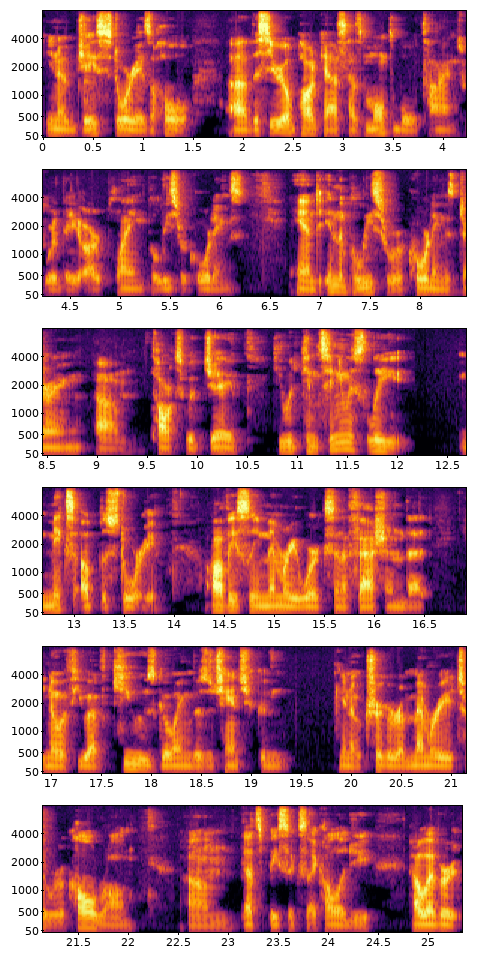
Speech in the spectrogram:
you know, Jay's story as a whole. Uh, the Serial podcast has multiple times where they are playing police recordings, and in the police recordings during um, talks with Jay, he would continuously mix up the story. Obviously, memory works in a fashion that, you know, if you have cues going, there's a chance you can, you know, trigger a memory to recall wrong. Um, that's basic psychology. However,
